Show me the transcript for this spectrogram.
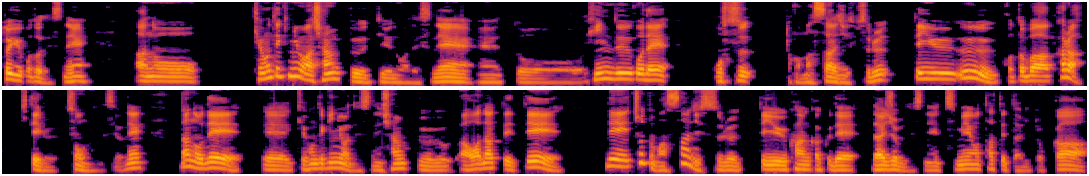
ということですね。あの、基本的にはシャンプーっていうのはですね、えっ、と、ヒンドゥー語で押すとかマッサージするっていう言葉から来てるそうなんですよね。なので、えー、基本的にはですね、シャンプー泡立てて、で、ちょっとマッサージするっていう感覚で大丈夫ですね。爪を立てたりとか、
